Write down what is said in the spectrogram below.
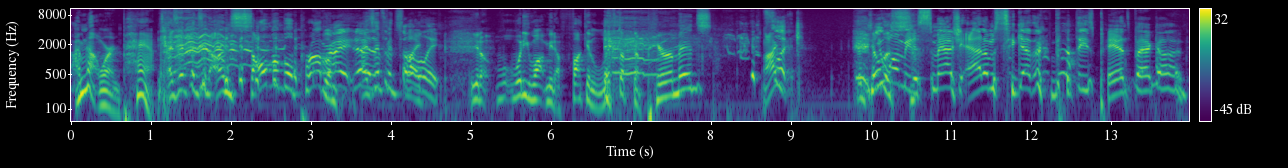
I'm not wearing pants. As if it's an unsolvable problem. Right, no, As if it's totally- like, you know, what do you want me to fucking lift up the pyramids? It's I- like, until you the want me to smash atoms together to put these pants back on?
